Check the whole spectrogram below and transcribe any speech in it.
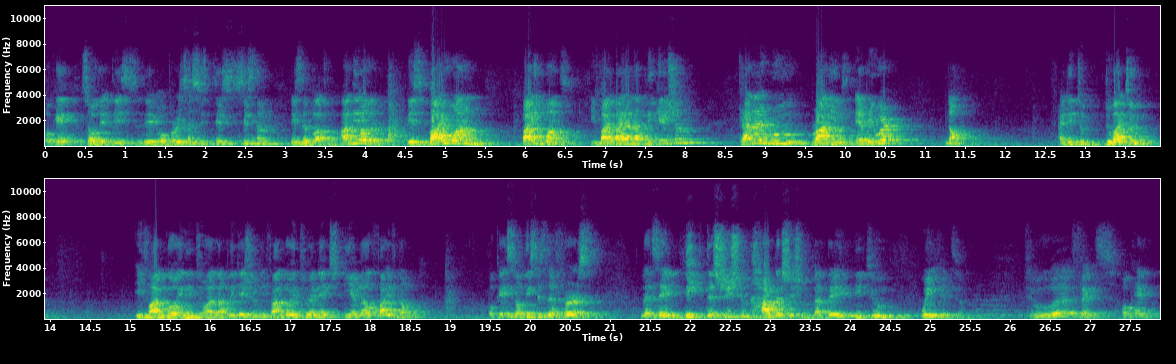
Okay, so the, this, the operating system is the platform. And the other is buy one, buy it once. If I buy an application, can I run it everywhere? No. I need to, to buy two. If I'm going into an application, if I'm going to an HTML5, no. Okay, so this is the first, let's say, big decision, hard decision that they need to win to uh, face. Okay.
